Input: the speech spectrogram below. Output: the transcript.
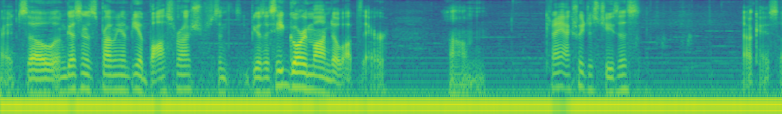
Alright, so I'm guessing this is probably gonna be a boss rush since because I see Gorimondo up there. Um can I actually just cheese this? Okay, so.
